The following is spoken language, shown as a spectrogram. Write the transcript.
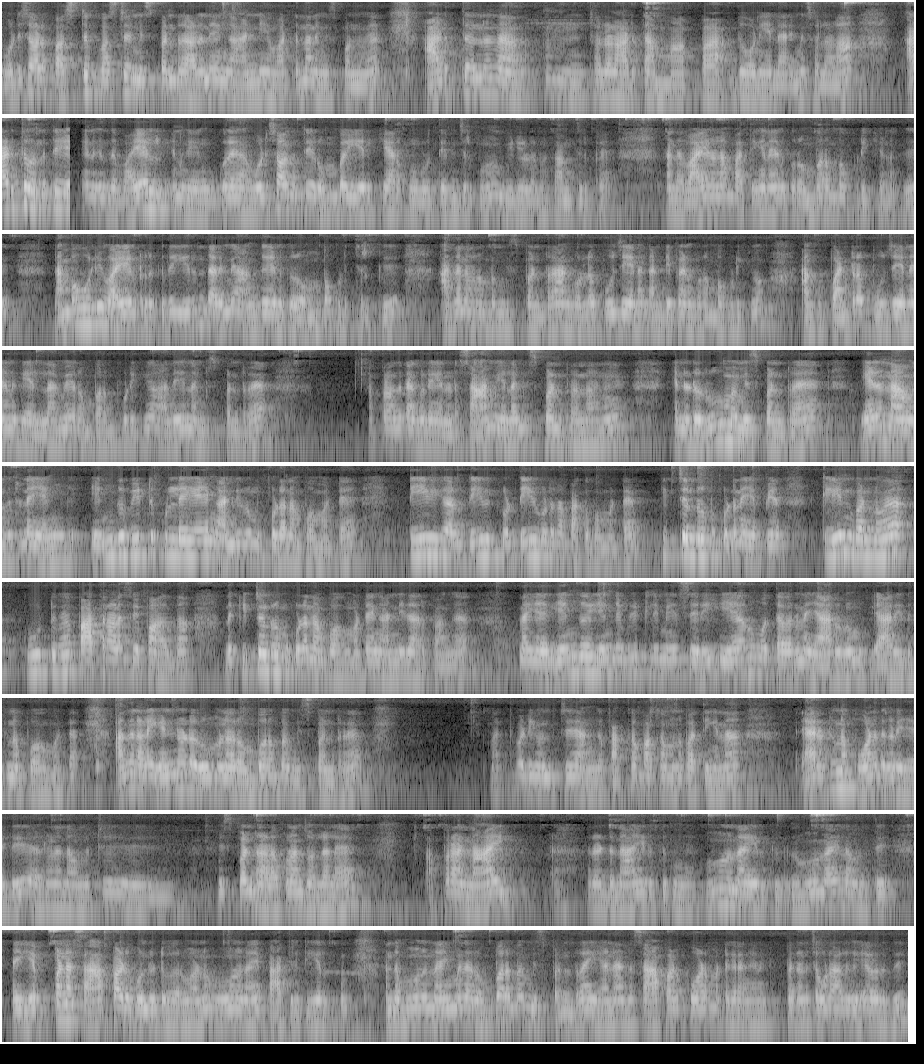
ஒடிசாவில் ஃபஸ்ட்டு ஃபஸ்ட்டு மிஸ் பண்ணுற ஆளுன்னு எங்கள் அண்ணியை மட்டும்தான் நான் மிஸ் பண்ணுவேன். அடுத்தன்னு நான் சொல்லலாம். அடுத்த அம்மா அப்பா தோனி எல்லாருமே சொல்லலாம். அடுத்து வந்துட்டு எனக்கு இந்த வயல் எனக்கு எங்கள் ஒடிசா வந்துட்டு ரொம்ப இயற்கையாக இருக்கும். உங்களுக்கு தெரிஞ்சிருக்கும். வீடியோவில் நான் காமிச்சிருப்பேன். அந்த வயலெல்லாம் பார்த்தீங்கன்னா எனக்கு ரொம்ப ரொம்ப பிடிக்கும் எனக்கு. நம்ம ஊர்லேயும் வயல் இருக்குது. இருந்தாலுமே அங்கே எனக்கு ரொம்ப பிடிச்சிருக்கு. அதை நான் ரொம்ப மிஸ் பண்ணுறேன் அங்கே உள்ள பூஜையெல்லாம் கண்டிப்பாக எனக்கு ரொம்ப பிடிக்கும். அங்கே பண்ணுற பூஜையெல்லாம் எனக்கு எல்லாமே ரொம்ப ரொம்ப பிடிக்கும். அதையும் நான் மிஸ் பண்ணுறேன் அப்புறம் வந்துட்டு அங்கே என்னோடய சாமியெல்லாம் மிஸ் பண்ணுறேன் நான். என்னோட ரூமை மிஸ் பண்ணுறேன் ஏன்னா நான் வந்துட்டு நான் எங்கள் எங்கள் வீட்டுக்குள்ளேயே எங்கள் அண்ணி ரூமுக்கு கூட நான் போக மாட்டேன். டிவி டிவி கூட டிவி கூட நான் பார்க்க போக மாட்டேன். கிச்சன் ரூமுக்கு கூட நான் எப்போயா க்ளீன் பண்ணுவேன். கூட்டுவேன் பாத்திரம் அலசி வைப்பேன் அதுதான். அந்த கிச்சன் ரூமுக்கு கூட நான் போக மாட்டேன் எங்கள் அண்ணி தான் இருப்பாங்க. நான் எ- எங்கள் வீட்லேயுமே சரி என் ரூமை தவிர நான் யார் ரூம் யார் இதுக்கு நான் போக மாட்டேன். அதனால் என்னோடய ரூமை நான் ரொம்ப ரொம்ப மிஸ் பண்ணுறேன் மற்றபடி வந்துட்டு அங்கே பக்கம் பக்கம்னு பார்த்தீங்கன்னா யார்கிட்டும் நான் போனது கிடையாது. அதனால் நான் வந்துட்டு மிஸ் பண்ணுற அளவுக்கு நான் சொல்லலை. அப்புறம் நாய் ரெண்டு நாய் இருக்குதுங்க. மூணு நாய் இருக்குது. அந்த மூணு நாய் நான் வந்துட்டு நான் எப்போ நான் சாப்பாடு கொண்டுட்டு வருவானோ மூணு நாய் பார்த்துக்கிட்டே இருக்கும். அந்த மூணு நாயுமே நான் ரொம்ப ரொம்ப மிஸ் பண்ணுறேன் ஏன்னா அங்கே சாப்பாடு போட மாட்டேங்கிறாங்க. எனக்கு இப்போ நினச்சா கூட அழுகையாக வருது.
